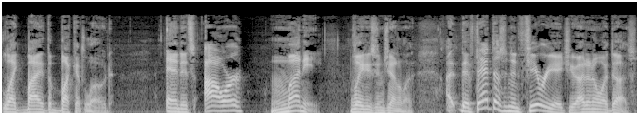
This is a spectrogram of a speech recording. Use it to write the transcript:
like by the bucket load. And it's our money, ladies and gentlemen. If that doesn't infuriate you, I don't know what does.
